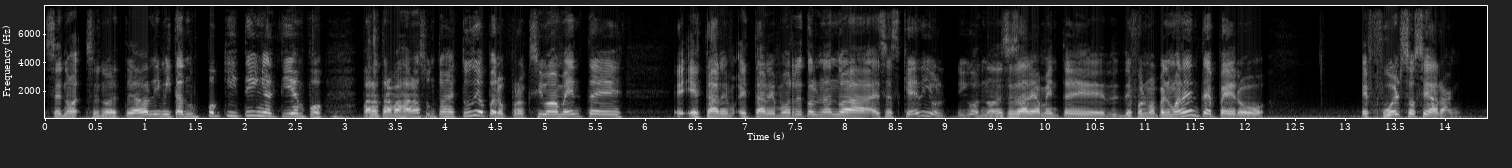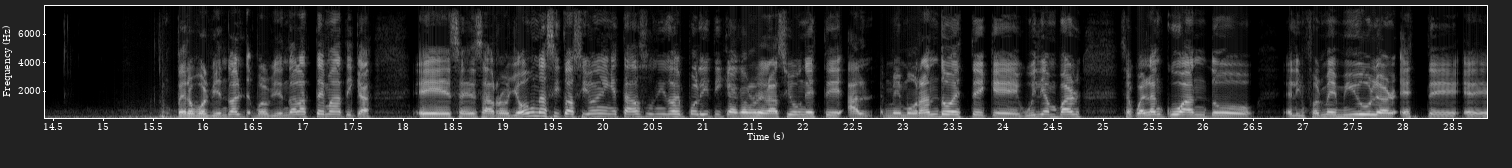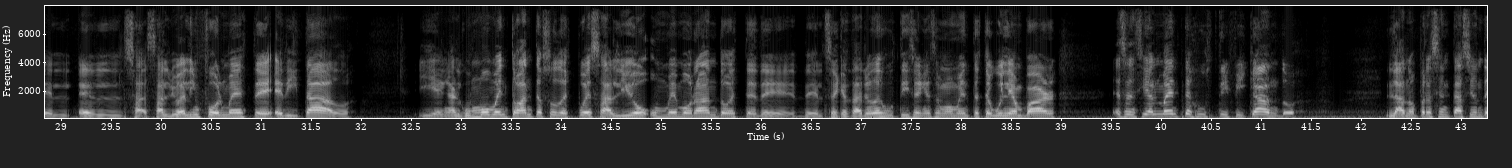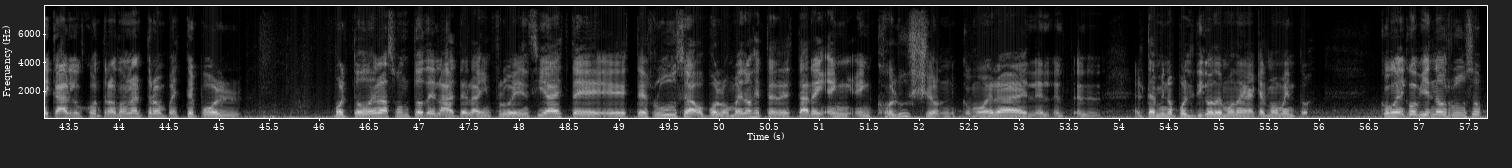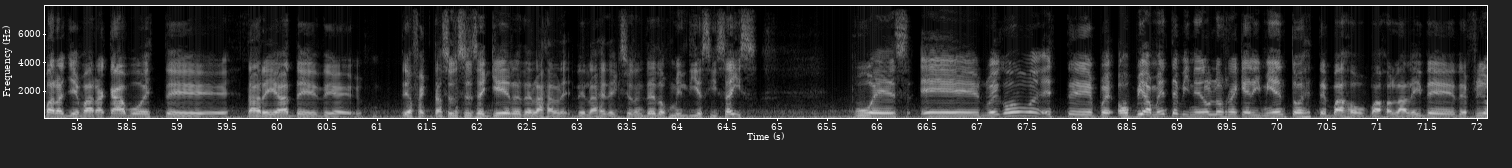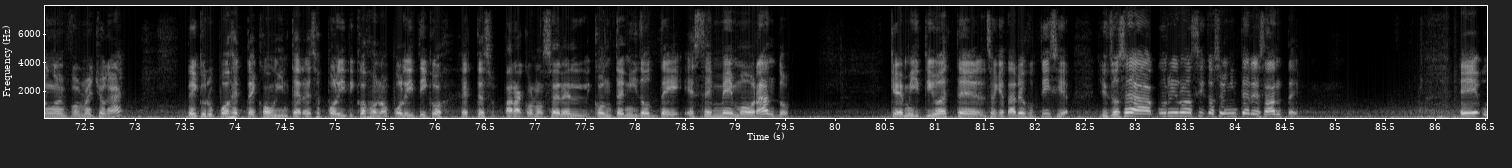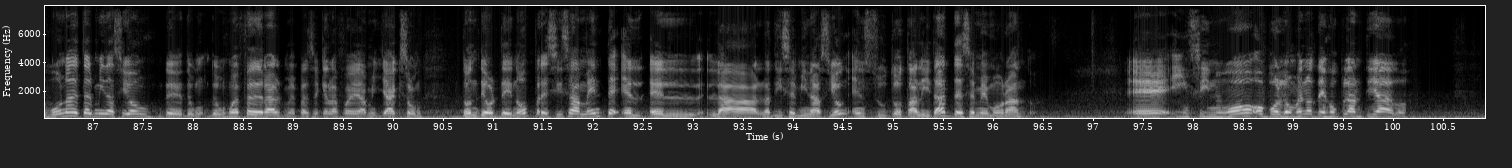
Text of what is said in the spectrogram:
se, nos, se nos está limitando un poquitín el tiempo para trabajar asuntos de estudio, pero próximamente eh, estaremos, estaremos retornando a ese schedule. Digo, no necesariamente de forma permanente, pero esfuerzos se harán. Pero volviendo, al, volviendo a las temáticas, eh, se desarrolló una situación en Estados Unidos en política con relación este, al memorando este que William Barr, ¿se acuerdan cuando el informe Mueller este, el, salió el informe este, editado? Y en algún momento antes o después salió un memorando este de, del secretario de justicia en ese momento, este William Barr, esencialmente justificando la no presentación de cargos contra Donald Trump este por por todo el asunto de la de las influencias este, este rusa o por lo menos este de estar en, en, collusion como era el, el, el, el, término político de moda en aquel momento con el gobierno ruso para llevar a cabo este tareas de, de, de afectación si se quiere de las, de las elecciones de 2016 pues eh, luego, este, pues obviamente vinieron los requerimientos este, bajo, bajo la ley de, Freedom of Information Act de grupos este, con intereses políticos o no políticos este, para conocer el contenido de ese memorando que emitió este, el secretario de Justicia. Y entonces ha ocurrido una situación interesante. Eh, hubo una determinación de, un, de, un, juez federal, me parece que la fue Amy Jackson, donde ordenó precisamente la, diseminación en su totalidad de ese memorando. Eh, insinuó o por lo menos dejó planteado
